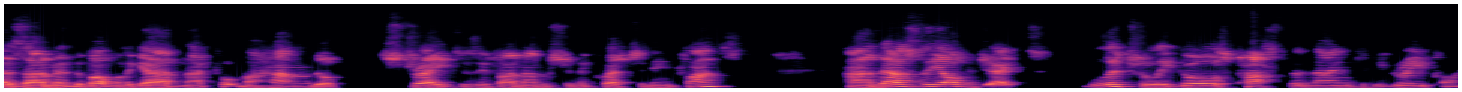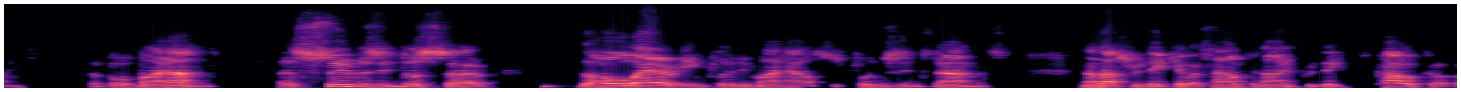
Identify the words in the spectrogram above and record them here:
as I'm at the bottom of the garden, I put my hand up straight as if I'm answering a question in class. And as the object literally goes past the 90 degree point above my hand, as soon as it does so, the whole area, including my house, is plunged into darkness. Now that's ridiculous. How can I predict power cut?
